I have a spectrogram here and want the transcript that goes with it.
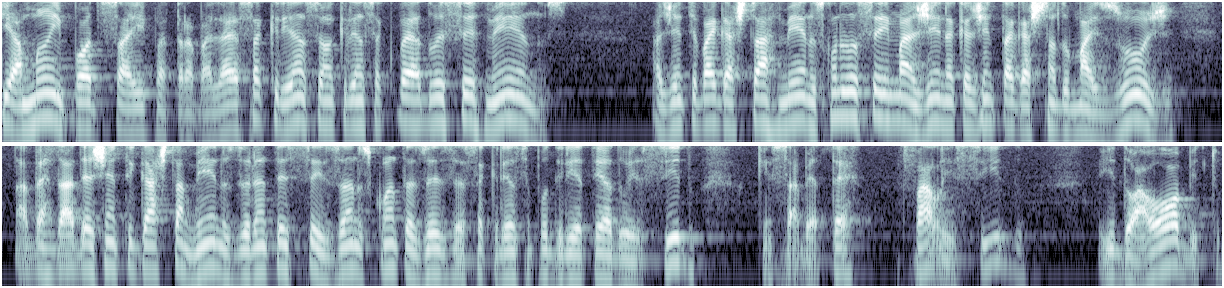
que a mãe pode sair para trabalhar, essa criança é uma criança que vai adoecer menos. A gente vai gastar menos. Quando você imagina que a gente está gastando mais hoje, na verdade, a gente gasta menos. Durante esses seis anos, quantas vezes essa criança poderia ter adoecido, quem sabe até falecido, ido a óbito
